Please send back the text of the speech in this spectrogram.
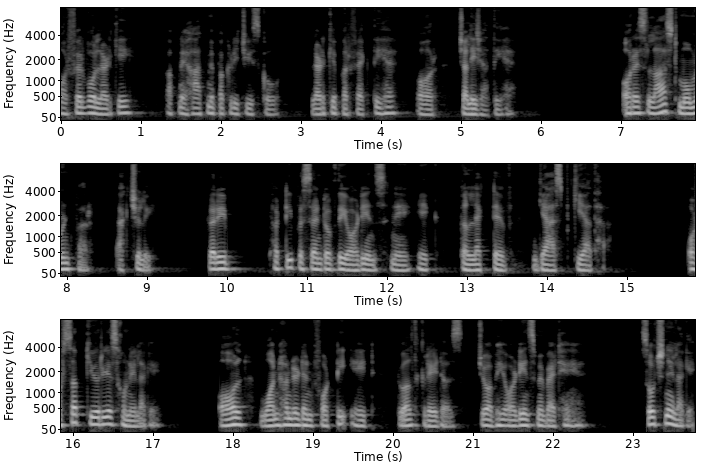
और फिर वो लड़की अपने हाथ में पकड़ी चीज़ को लड़के पर फेंकती है और चली जाती है। और इस लास्ट मोमेंट पर एक्चुअली करीब thirty percent of the audience ने एक कलेक्टिव गैस्प किया था। और सब क्यूरियस होने लगे। ऑल 148 ट्वेल्थ ग्रेडर्स जो अभी ऑडियंस में बैठे हैं, सोचने लगे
